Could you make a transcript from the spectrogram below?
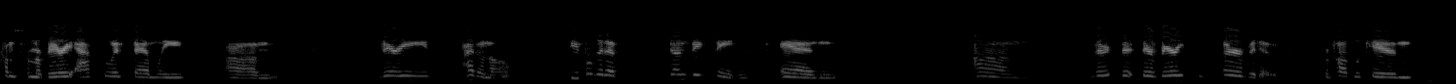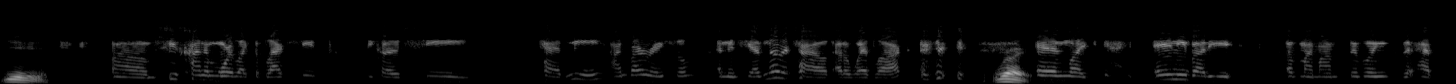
comes from a very affluent family, um, very I don't know, people that have done big things, and um, they're they're, they're very conservative, Republican. Yeah. Um, she's kind of more like the black sheep because she had me. I'm biracial, and then she had another child out of wedlock, Right. and like anybody of my mom's siblings that have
